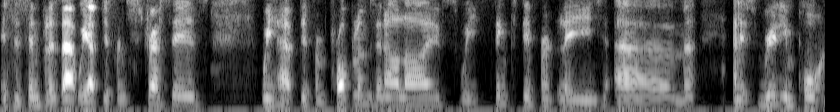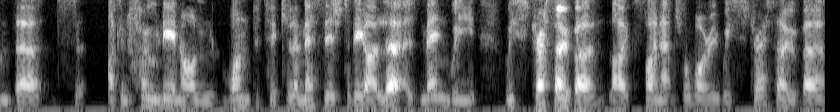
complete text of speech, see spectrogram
It's as simple as that. We have different stresses, we have different problems in our lives, we think differently, um, and it's really important that I can hone in on one particular message to be look, as men, we we stress over like financial worry, we stress over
